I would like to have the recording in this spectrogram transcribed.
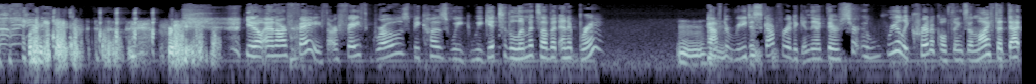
right. right. You know, and our faith, our faith grows because we we get to the limits of it and it breaks Mm-hmm. have to rediscover it again. Like there are certain really critical things in life that that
